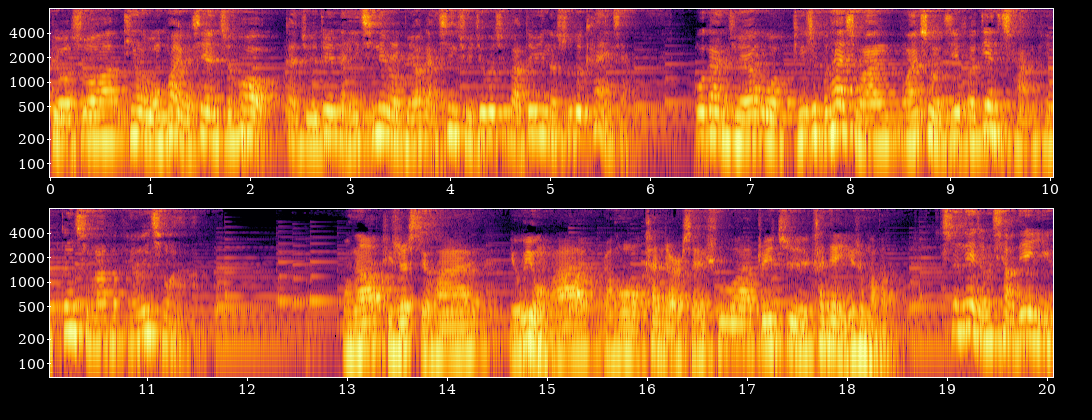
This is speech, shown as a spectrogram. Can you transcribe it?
比如说听了文化有限之后，感觉对哪一期内容比较感兴趣，就会去把对应的书都看一下。我感觉我平时不太喜欢玩手机和电子产品，更喜欢和朋友一起玩了。我呢，平时喜欢游泳啊，然后看点闲书啊，追剧、看电影什么的。是那种小电影，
